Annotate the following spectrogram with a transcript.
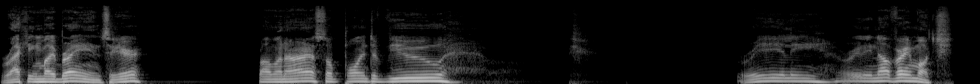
racking my brains here. From an Arsenal point of view, really, really not very much.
